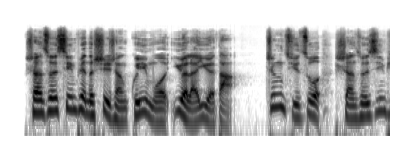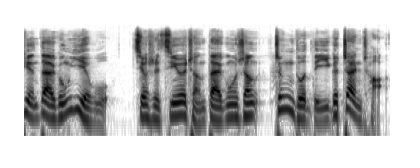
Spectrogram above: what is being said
闪存芯片的市场规模越来越大，争取做闪存芯片代工业务，将是晶圆厂代工商争夺的一个战场。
